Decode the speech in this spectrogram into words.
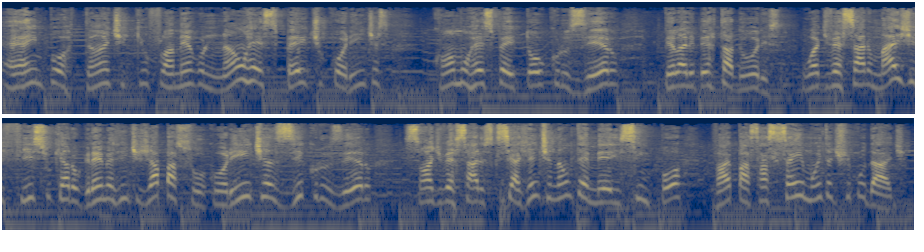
É importante que o Flamengo não respeite o Corinthians como respeitou o Cruzeiro pela Libertadores. O adversário mais difícil, que era o Grêmio, a gente já passou. Corinthians e Cruzeiro são adversários que, se a gente não temer e se impor, vai passar sem muita dificuldade.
